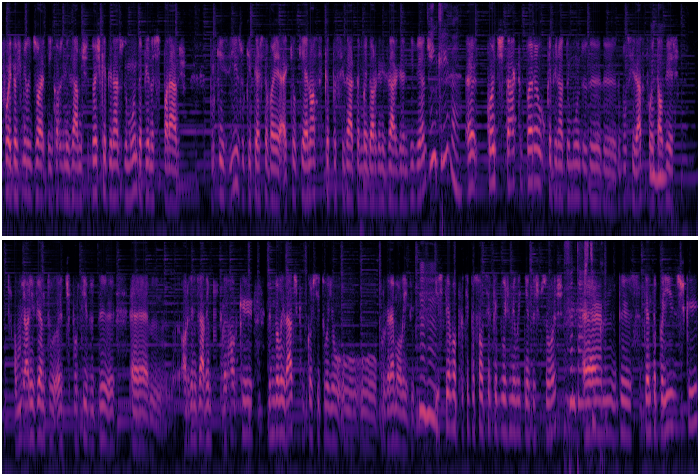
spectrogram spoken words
foi 2018, em que organizámos dois campeonatos do mundo, apenas separados por 15 dias, o que atesta bem aquilo que é a nossa capacidade também de organizar grandes eventos. Incrível! Uh, com destaque para o Campeonato do Mundo de, de, de Velocidade, foi uhum. talvez o melhor evento uh, desportivo de, uh, organizado em Portugal que, de modalidades que constitui o, o, o programa olímpico. Uhum. Isso teve a participação de cerca de 2.500 pessoas de 70 países que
